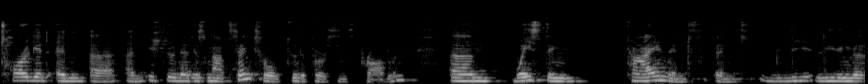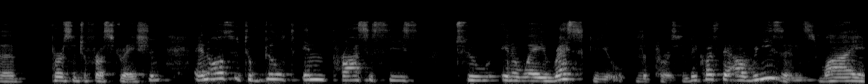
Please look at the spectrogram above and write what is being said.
target an, uh, an issue that is not central to the person's problem, um, wasting time and, and le leading the person to frustration, and also to build in processes to, in a way, rescue the person because there are reasons why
